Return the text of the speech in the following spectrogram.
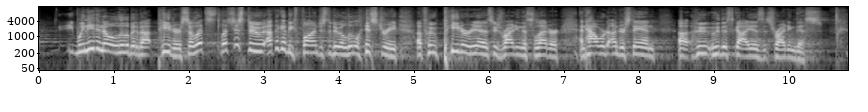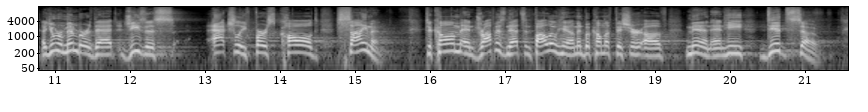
we need to know a little bit about Peter. So let's, let's just do, I think it'd be fun just to do a little history of who Peter is who's writing this letter and how we're to understand uh, who, who this guy is that's writing this. Now, you'll remember that Jesus actually first called Simon to come and drop his nets and follow him and become a fisher of men. And he did so.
